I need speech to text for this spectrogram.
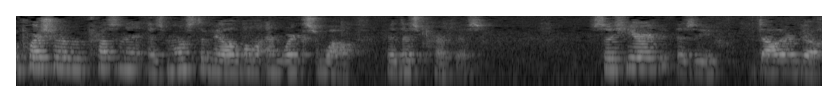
A portrait of a president is most available and works well for this purpose. So here is a dollar bill.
